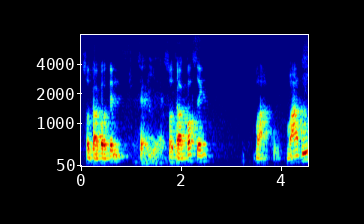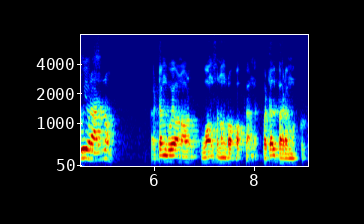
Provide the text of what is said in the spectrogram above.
Sedakotin jariya. Sedekah sing mlaku. Mlaku yo ora ono. Kadang kowe ono wong seneng rokok banget, padahal barang mekruh.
